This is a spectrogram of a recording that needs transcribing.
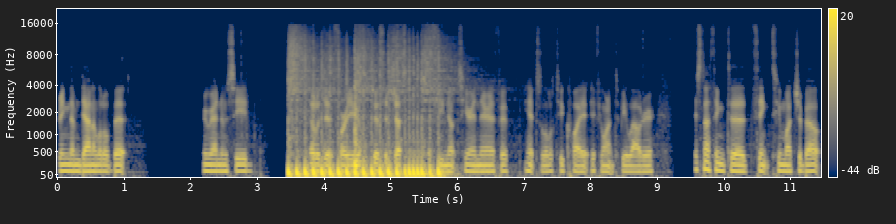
bring them down a little bit. Random seed it'll do it for you. Just adjust a few notes here and there if it hits a little too quiet if you want it to be louder. It's nothing to think too much about.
